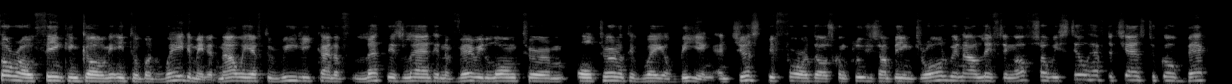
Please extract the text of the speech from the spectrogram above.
thorough thinking going into, but wait a minute, now we have to really kind of let this land in a very long term alternative way of being. And just before those conclusions are being drawn, we're now lifting off. So we still have the chance to go back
